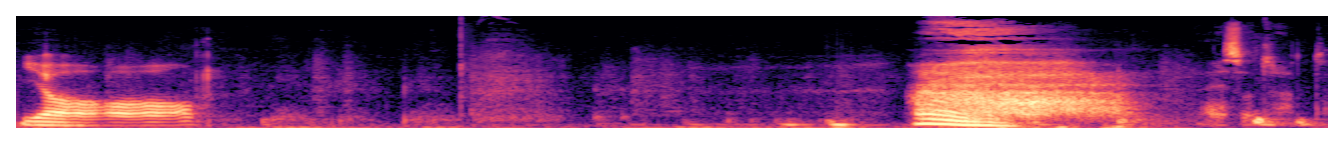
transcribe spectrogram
Ja... Jag är så trött.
